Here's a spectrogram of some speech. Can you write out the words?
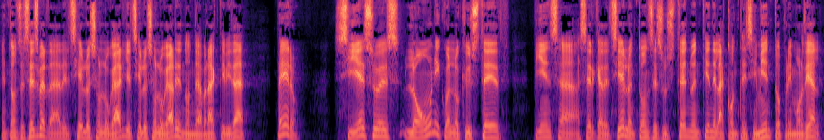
Entonces es verdad, el cielo es un lugar y el cielo es un lugar en donde habrá actividad. Pero, si eso es lo único en lo que usted piensa acerca del cielo, entonces usted no entiende el acontecimiento primordial.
